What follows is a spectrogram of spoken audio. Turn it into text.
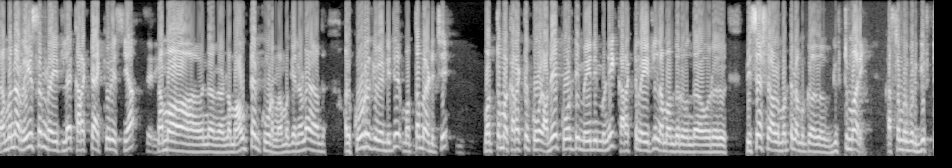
நம்ம என்ன ரீசன் ரைட்ல கரெக்டா அக்யூரேசியா. நம்ம நம்ம- அவுட் டைம் கூடணும். நமக்கு என்னன்னா அது- அது கூடுறதுக்கு வேண்டிட்டு மொத்தமா அடிச்சு மொத்தமா கரெக்ட் அதே குவாலிட்டி மெயின்டைன் பண்ணி கரெக்ட் ரேட்ல நம்ம அந்த ஒரு அந்த ஒரு விசேஷ நாள் மட்டும் நமக்கு gift மாதிரி கஸ்டமருக்கு ஒரு gift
